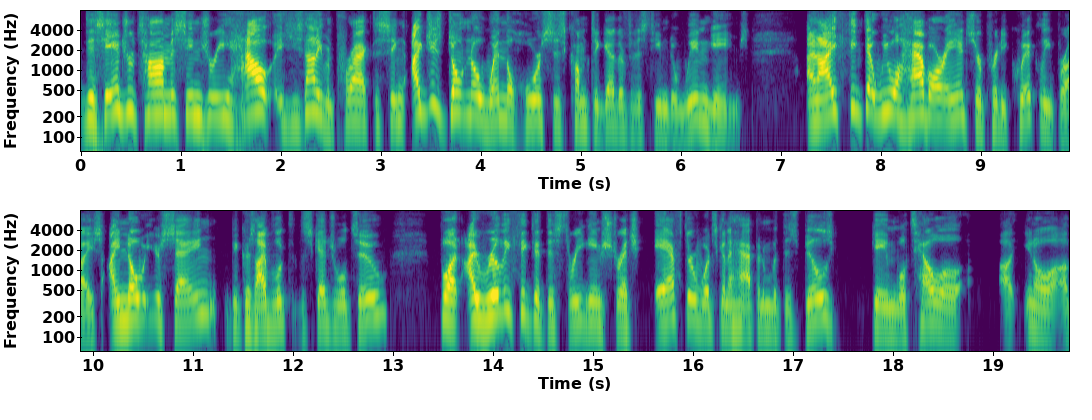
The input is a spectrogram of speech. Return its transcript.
This Andrew Thomas injury, how he's not even practicing. I just don't know when the horses come together for this team to win games. And I think that we will have our answer pretty quickly, Bryce. I know what you're saying because I've looked at the schedule too. But I really think that this three game stretch after what's going to happen with this Bills game will tell a, a, you know a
